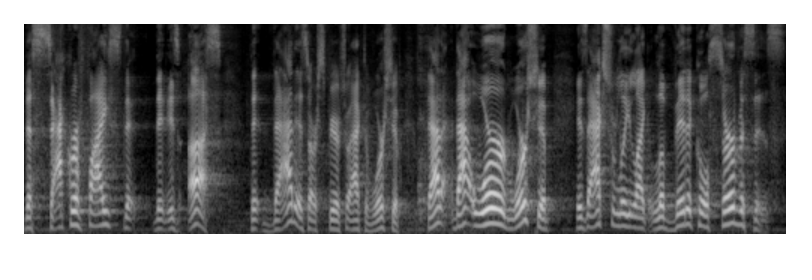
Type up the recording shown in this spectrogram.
the sacrifice that, that is us, that that is our spiritual act of worship. That, that word worship is actually like Levitical services.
